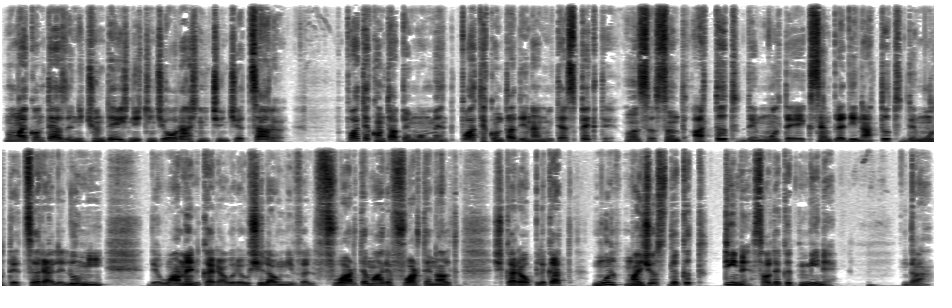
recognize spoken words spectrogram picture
nu mai contează niciunde ești, nici în ce oraș, nici în ce țară. Poate conta pe moment, poate conta din anumite aspecte, însă sunt atât de multe exemple din atât de multe țări ale lumii de oameni care au reușit la un nivel foarte mare, foarte înalt și care au plecat mult mai jos decât tine sau decât mine. Da?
